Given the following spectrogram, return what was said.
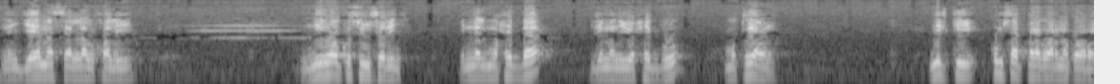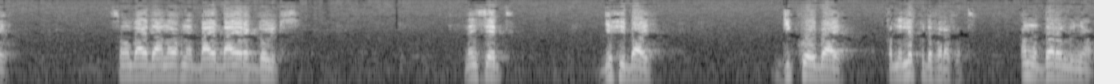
nañ jéem a sellal xol yi niroo ko suñ sëriñ. innal muhibba liman yuhibbu mutiun. nit ki kum sopp rek war na koo roy sama baay daana wax ne bàyyi bàyyi rek doyut. nañ seet jëfi baay. Jikkooy baay xam ne lépp dafa rafet amul dara lu ñaaw.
